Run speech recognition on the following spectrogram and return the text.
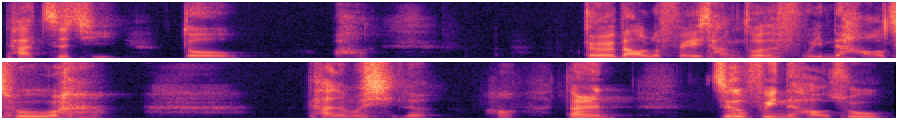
他自己都啊得到了非常多的福音的好处，他那么喜乐。好，当然这个福音的好处，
